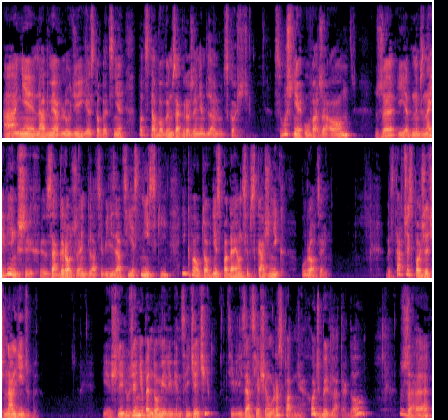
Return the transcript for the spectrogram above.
a nie nadmiar ludzi jest obecnie podstawowym zagrożeniem dla ludzkości. Słusznie uważa on, że jednym z największych zagrożeń dla cywilizacji jest niski i gwałtownie spadający wskaźnik urodzeń. Wystarczy spojrzeć na liczby. Jeśli ludzie nie będą mieli więcej dzieci, cywilizacja się rozpadnie, choćby dlatego, że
